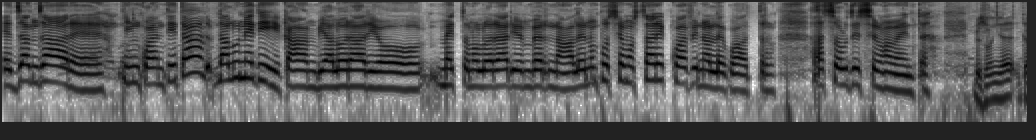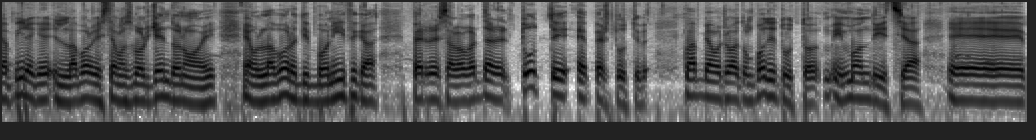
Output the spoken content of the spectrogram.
e zanzare in quantità, da lunedì cambia l'orario, mettono l'orario invernale, non possiamo stare qua fino alle 4, assolutissimamente. Bisogna capire che il lavoro che stiamo svolgendo noi è un lavoro di bonifica per salvaguardare tutti e per tutti. Qua abbiamo trovato un po' di tutto, immondizia e,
